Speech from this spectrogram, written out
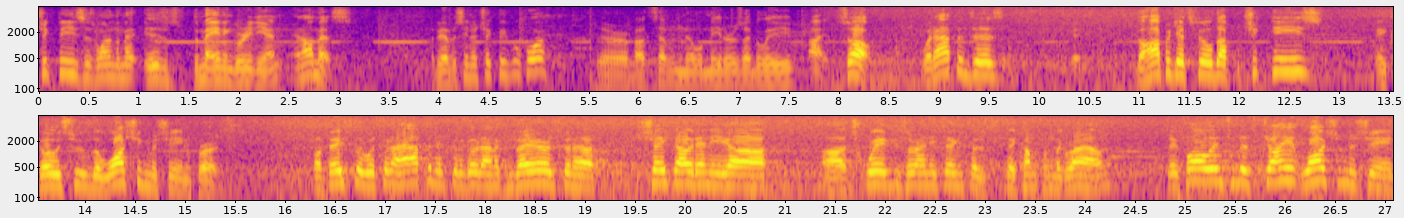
Chickpeas is one of the is the main ingredient in hummus. Have you ever seen a chickpea before? They're about seven millimeters, I believe. All right, so what happens is the hopper gets filled up with chickpeas. It goes through the washing machine first. But basically what's gonna happen, it's gonna go down a conveyor, it's gonna shake out any uh, uh, twigs or anything because they come from the ground. They fall into this giant washing machine,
